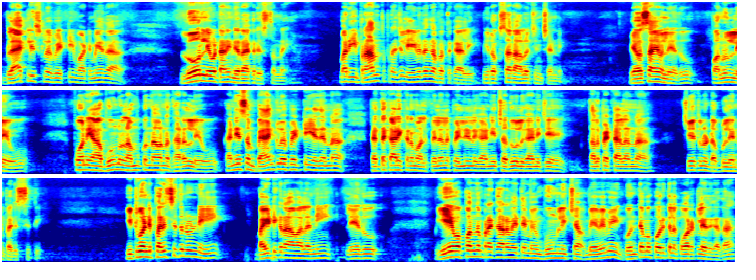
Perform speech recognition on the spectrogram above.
బ్లాక్ లిస్ట్లో పెట్టి వాటి మీద లోన్లు ఇవ్వడానికి నిరాకరిస్తున్నాయి. మరి ఈ ప్రాంత ప్రజలు ఏ విధంగా బ్రతకాలి? మీరు ఒకసారి ఆలోచించండి. వ్యవసాయం లేదు పనులు లేవు పోనీ ఆ భూములు నమ్ముకుందామన్న ధరలు లేవు. కనీసం బ్యాంకులో పెట్టి ఏదైనా పెద్ద కార్యక్రమాలు పిల్లల పెళ్ళిళ్ళు కానీ చదువులు కానీ చే తలపెట్టాలన్న చేతిలో డబ్బులు లేని పరిస్థితి. ఇటువంటి పరిస్థితి నుండి బయటికి రావాలని లేదు. ఏ ఒప్పందం ప్రకారం అయితే మేము భూములు ఇచ్చాము మేమేమి గొంతెమ్మ కోరికలు కోరట్లేదు కదా.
